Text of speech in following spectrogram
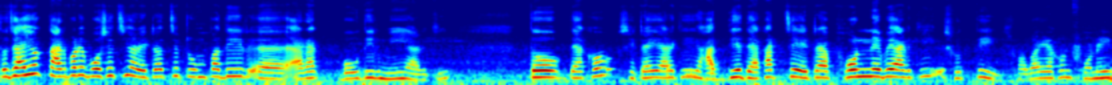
তো যাই হোক, তারপরে বসেছি, আর এটা হচ্ছে টুম্পাদির আর এক বৌদির মেয়ে আর কি। তো দেখো, সেটাই আর কি হাত দিয়ে দেখাচ্ছে, এটা ফোন নেবে আর কি। সত্যি, সবাই এখন ফোনেই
